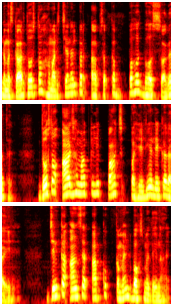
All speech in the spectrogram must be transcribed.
नमस्कार दोस्तों, हमारे चैनल पर आप सबका बहुत बहुत स्वागत है। दोस्तों, आज हम आपके लिए पाँच पहेलियाँ लेकर आए हैं, जिनका आंसर आपको कमेंट बॉक्स में देना है।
